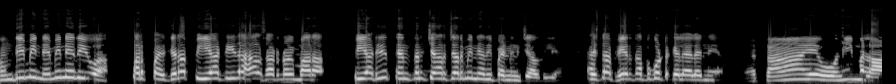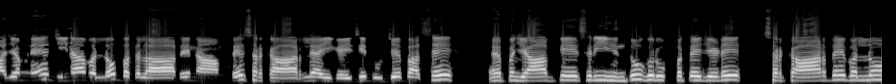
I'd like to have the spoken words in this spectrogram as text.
ਹੁੰਦੀ ਮਹੀਨੇ ਮਹੀਨੇ ਦੀ ਹੋਆ ਪਰ ਜਿਹੜਾ ਪੀਆਰਟੀ ਦਾ ਹਾਲ ਸਾਡੇ ਨਾਲ ਮਾਰਾ ਪੀਆਰਟੀ ਦੀ ਤਿੰਨ ਤਿੰਨ ਚਾਰ ਚਾਰ ਮਹੀਨਿਆਂ ਦੀ ਪੈਂਡਿੰਗ ਚੱਲਦੀ ਹੈ ਅਸੀਂ ਤਾਂ ਫੇਰ ਦੱਬ ਘੁੱਟ ਕੇ ਲੈ ਲੈਨੇ ਆ। ਤਾਂ ਇਹ ਉਹੀ ਮੁਲਾਜ਼ਮ ਨੇ ਜਿਨ੍ਹਾਂ ਵੱਲੋਂ ਬਦਲਾਅ ਦੇ ਨਾਮ ਤੇ ਸਰਕਾਰ ਲਿਆਈ ਗਈ ਸੀ। ਦੂਜੇ ਪਾਸੇ ਪੰਜਾਬ ਕੇਸਰੀ ਹਿੰਦੂ ਗਰੁੱਪ ਤੇ ਜਿਹੜੇ ਸਰਕਾਰ ਦੇ ਵੱਲੋਂ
